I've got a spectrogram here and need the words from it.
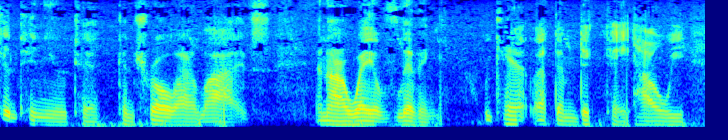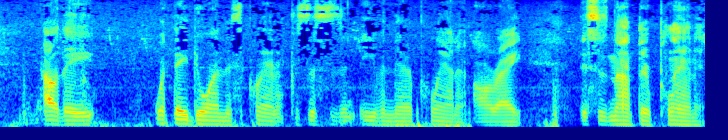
continue to control our lives and our way of living. We can't let them dictate how we how they what they do on this planet because this isn't even their planet, all right? This is not their planet.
